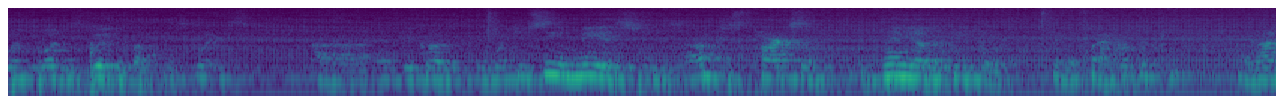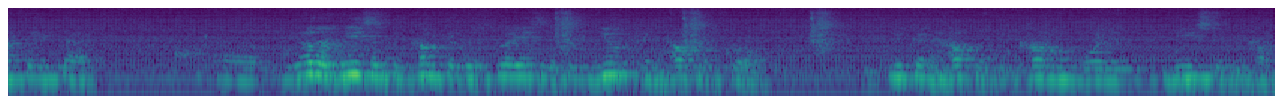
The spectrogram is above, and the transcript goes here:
what, what is good about because what you see in me is, is I'm just parts of many other people in the faculty. And I think that uh, the other reason to come to this place is that you can help it grow. You can help it become what it needs to become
